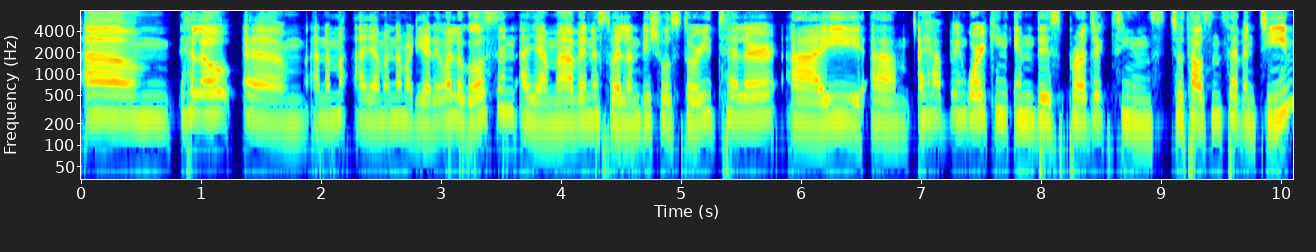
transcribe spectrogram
Um, hello, um, Ana, I am Ana Maria Arevalo I am a Venezuelan visual storyteller. I, um, I have been working in this project since 2017.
